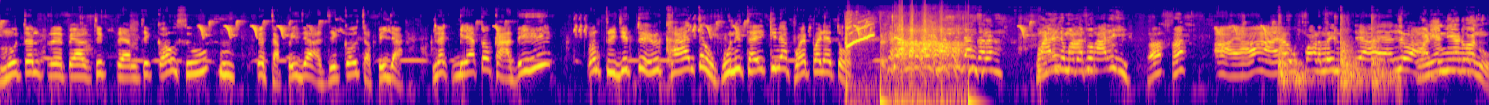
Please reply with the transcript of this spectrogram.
હું તને પ્યારથી પ્રેમથી કહું છું કે ચપી જા હજી કહું ચપી જા. ને બે તો કાઢી ત્રીજી તો એવી ખાય તો ઊભું નહીં થઈ કે ના ભય પડે તો. મારી હા? હા? આયા આયા ઉપાડ લઈને આયા લ્યો ભોણિયા ની અડવાનું.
